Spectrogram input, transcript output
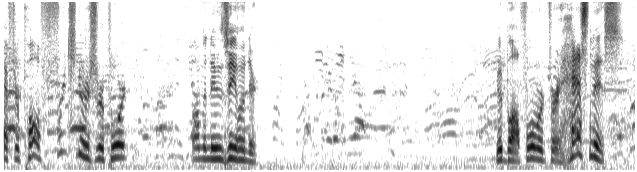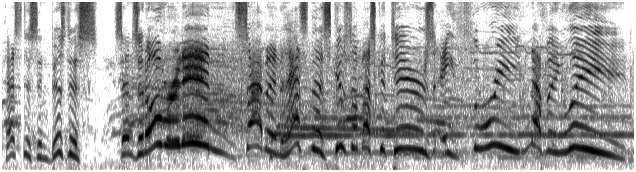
after Paul Fritchner's report on the New Zealander. Good ball forward for Hestnes. Hestnes in business. Sends it over and in. Simen Hestnes gives the Musketeers a 3 0 lead.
